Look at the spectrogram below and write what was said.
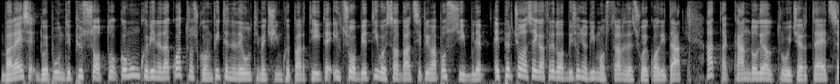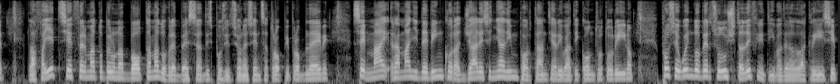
Varese, due punti più sotto, comunque viene da quattro sconfitte nelle ultime cinque partite. Il suo obiettivo è salvarsi prima possibile e perciò la Segafredo ha bisogno di mostrare le sue qualità, attaccando le altrui certezze. La Fayette si è fermato per una botta, ma dovrebbe essere a disposizione senza troppi problemi. Semmai Ramagli deve incoraggiare i segnali importanti arrivati contro Torino, proseguendo verso l'uscita definitiva dalla crisi.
